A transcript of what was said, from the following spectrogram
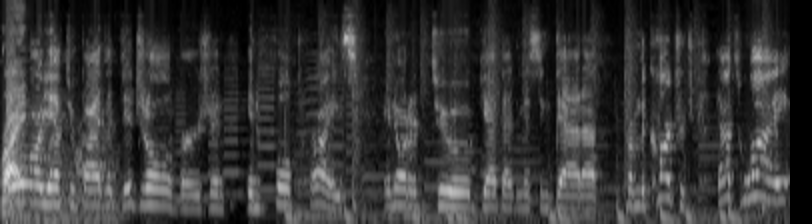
Right. Or you have to buy the digital version in full price in order to get that missing data from the cartridge. That's why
